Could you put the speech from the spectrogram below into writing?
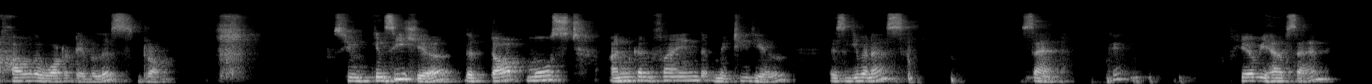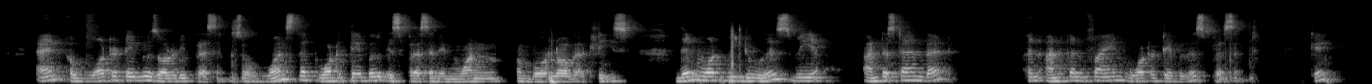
how the water table is drawn. So you can see here, the topmost unconfined material is given as sand. Okay. Here we have sand and a water table is already present. So once that water table is present in one bore log at least, then what we do is we understand that an unconfined water table is present. Okay,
